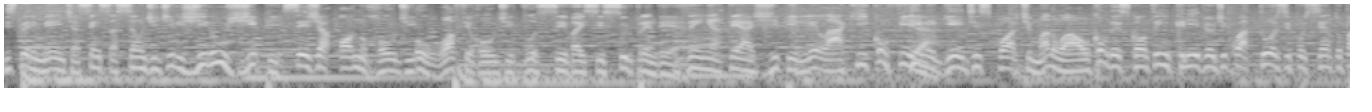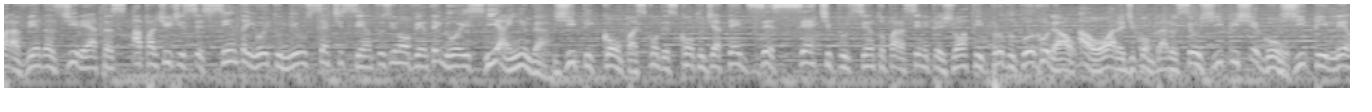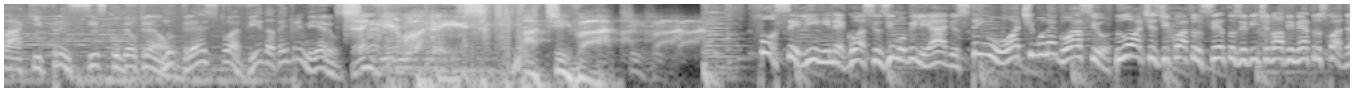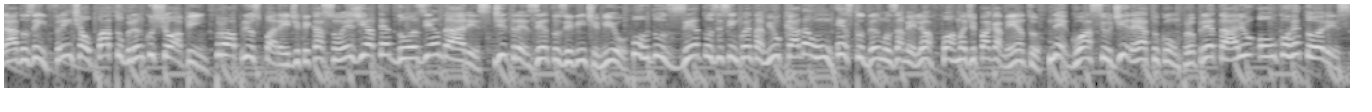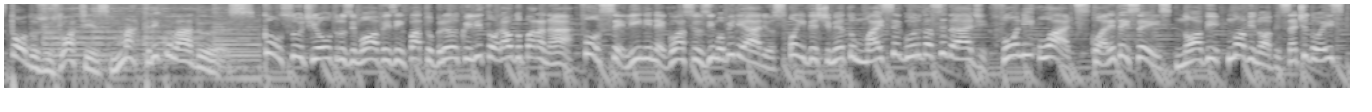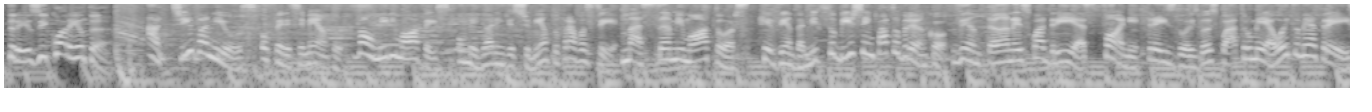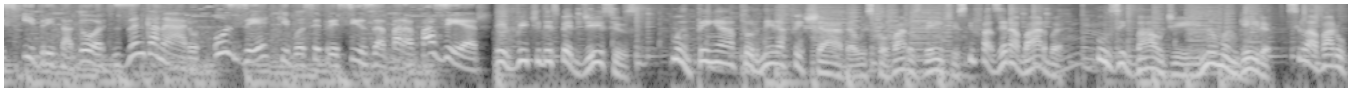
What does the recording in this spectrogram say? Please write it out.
Experimente a sensação de dirigir um Jeep, seja on-road ou off-road, você vai se surpreender. Venha até a Jeep Lelac e confira. Renegade Sport Manual com desconto incrível de 14% para vendas diretas a partir de 68.792 e ainda Jeep Compass com desconto de até 17% para CNPJ e produtor rural. A hora de comprar o seu Jeep chegou. Jeep Lelac Francisco Beltrão. No trânsito a vida vem primeiro. 100,3 Ativa. Forceline Negócios Imobiliários tem um ótimo negócio. Lotes de 429 metros quadrados em frente ao Pato Branco Shopping, próprios para edificações de até 12 andares, de 320 mil por 250 mil cada um. Estudamos a melhor forma de pagamento, negócio direto com o proprietário ou corretores. Todos os lotes matriculados. Consulte outros imóveis em Pato Branco e Litoral do Paraná. Forceline Negócios Imobiliários, o investimento mais seguro da cidade. Fone Whats 46 99972 1340. Ativa News. Oferecimento Valmir Imóveis. O melhor investimento para você. Massami Motors. Revenda Mitsubishi em Pato Branco. Ventana Esquadrias. Fone 32246863. Hibridador Zancanaro. O Z que você precisa para fazer. Evite desperdícios. Mantenha a torneira fechada ao escovar os dentes e fazer a barba. Use balde e não mangueira se lavar o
